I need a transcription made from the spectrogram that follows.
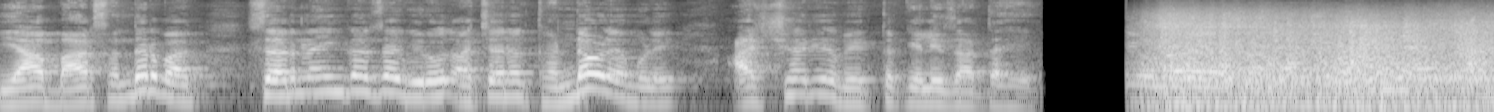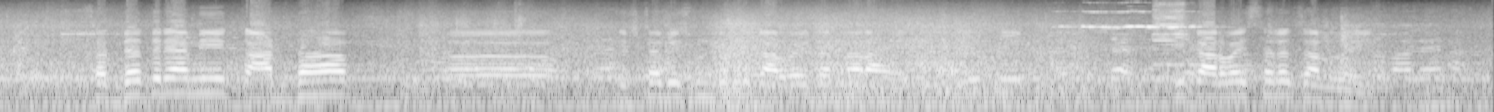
या बार संदर्भात सरनाईकांचा विरोध अचानक थंडावल्यामुळे आश्चर्य व्यक्त केले जात आहे. सध्या तरी आम्ही एक आठ दहा इस्टॅब्लिशमेंटची कारवाई करणार आहे. ती कारवाई सलग चालू राहील.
